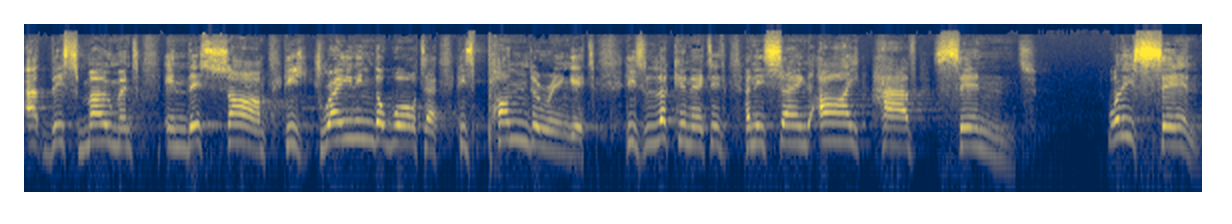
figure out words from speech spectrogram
at this moment in this psalm. He's draining the water, he's pondering it, he's looking at it, and he's saying, I have sinned. What is sin?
